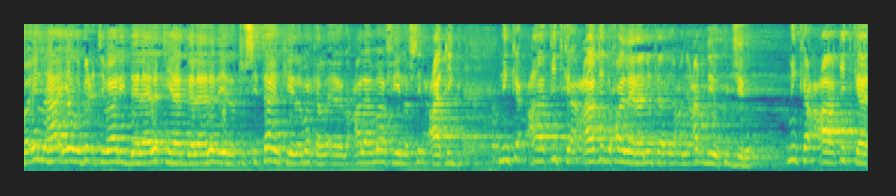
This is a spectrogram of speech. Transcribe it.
fainahaa iyadu biictibaari dalaalatihaa dalaaladeeda tusitaankeeda marka la eego calaa maa fii nafsi alcaaqidi ninka caaqidka caaqid waxaa la yidhaha ninka yani caqdiga ku jiro ninka caaqidkaa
